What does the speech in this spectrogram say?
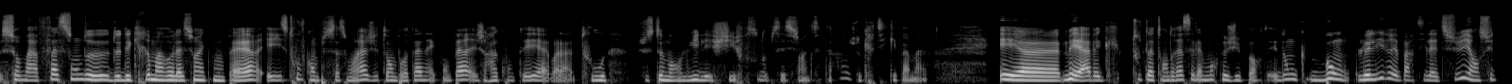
sur ma façon de, décrire ma relation avec mon père. Et il se trouve qu'en plus, à ce moment-là, j'étais en Bretagne avec mon père et je racontais, euh, voilà, tout, justement, lui, les chiffres, son obsession, etc. Je le critiquais pas mal. Et euh, mais avec toute la tendresse et l'amour que je lui porte. Et donc, bon, le livre est parti là-dessus. Et ensuite,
